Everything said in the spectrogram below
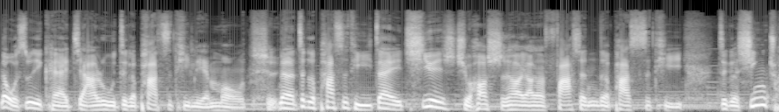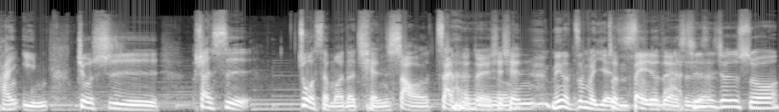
那我是不是可以来加入这个帕斯提联盟？是那这个帕斯提在七月九号、十号要。发生的帕斯提这个新传营，就是算是做什么的前哨战，对不对？先先没有这么严准备，就对。其实就是说，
